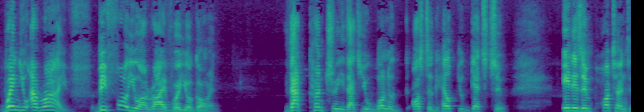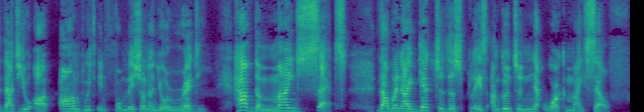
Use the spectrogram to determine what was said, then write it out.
when you arrive, before you arrive where you're going, that country that you want us to help you get to, it is important that you are armed with information and you're ready. Have the mindset that when I get to this place, I'm going to network myself.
